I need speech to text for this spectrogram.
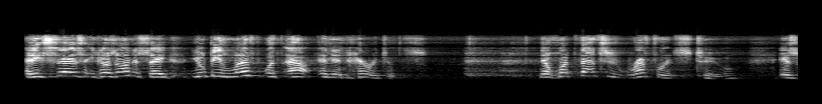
And he says, he goes on to say, you'll be left without an inheritance. Now, what that's a reference to is,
